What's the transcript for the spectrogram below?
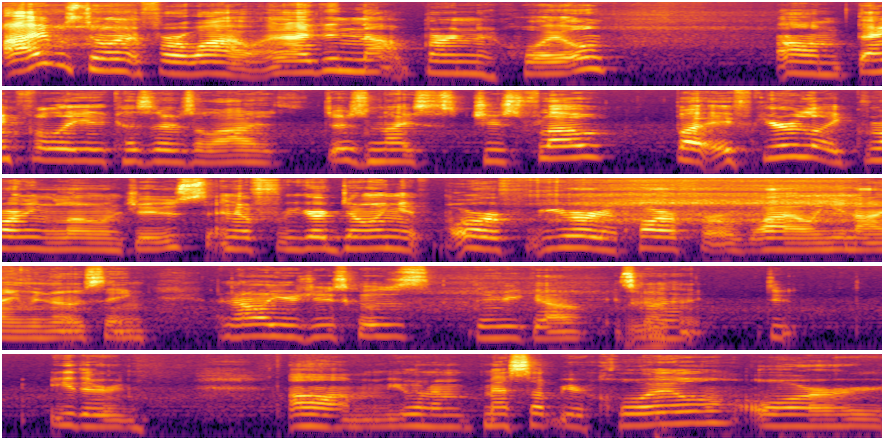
I was doing it for a while, and I did not burn the coil. Um, thankfully, because there's a lot of there's nice juice flow. But if you're like running low on juice, and if you're doing it, or if you're in a car for a while and you're not even noticing, and all your juice goes, there you go. It's Yeah. gonna do either um, you're gonna mess up your coil, or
